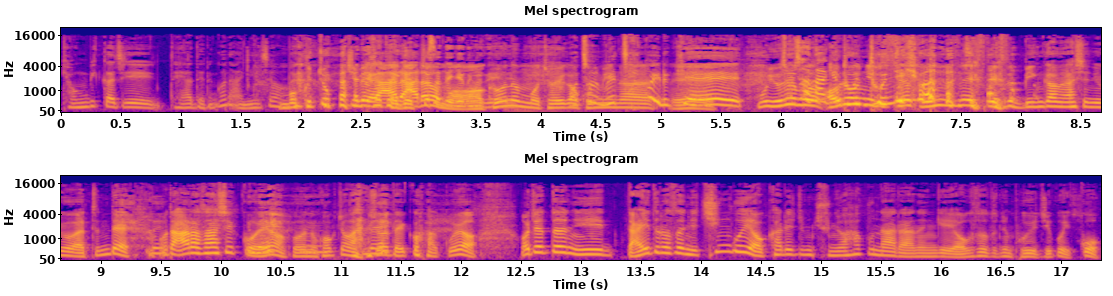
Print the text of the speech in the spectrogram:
경비까지 돼야 되는 건 아니죠. 뭐 그쪽 집에서 네, 되겠죠. 뭐. 그거는 뭐 저희가 어, 고민할 자꾸 이렇게 예. 뭐 요새 뭐 어려운 일 있어요. 돈에 대해서 민감하시는 것 같은데 네. 뭐다 알아서 하실 거예요. 네. 그거는 걱정 안 하셔도 네. 될것 같고요. 어쨌든 이 나이 들어서 이제 친구의 역할이 좀 중요하구나라는 게 여기서도 좀 보여지고 있고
